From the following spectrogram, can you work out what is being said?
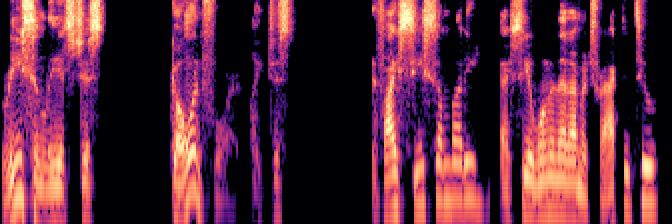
recently it's just going for it. Like just if I see somebody I see a woman that I'm attracted to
